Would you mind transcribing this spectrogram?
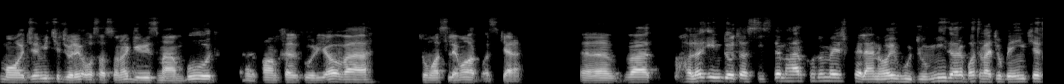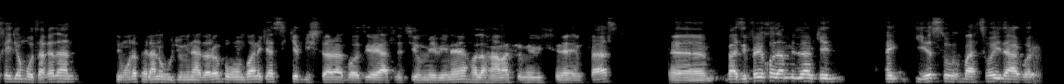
مهاجمی که جلوی اوساسونا گریزمن بود آنخل کوریا و توماس لمار باز کردن. و حالا این دوتا سیستم هر کدوم پلن های هجومی داره با توجه به اینکه خیلی معتقدن سیمون پلن هجومی نداره. به عنوان کسی که بیشتر بازی های رو می‌بینه حالا همش رو می‌بینه این فصل وظیفه خودم می‌دونم که یه صحبت هایی درباره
